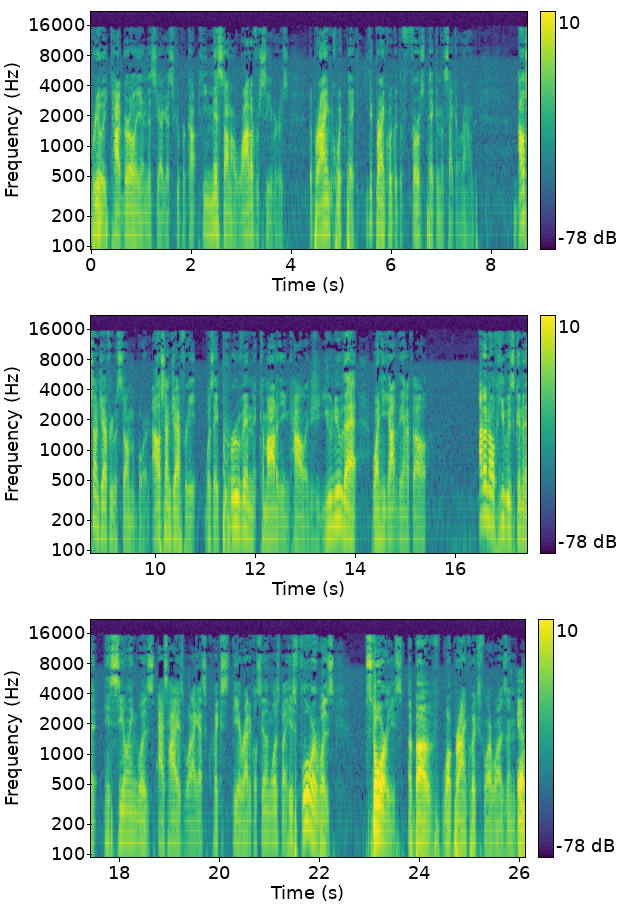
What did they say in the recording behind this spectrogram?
really Todd Gurley and this year I guess Cooper Kupp. He missed on a lot of receivers. The Brian Quick pick, he took Brian Quick with the first pick in the second round. Alshon Jeffery was still on the board. Alshon Jeffery was a proven commodity in college. You knew that when he got to the NFL. I don't know if he was gonna his ceiling was as high as what I guess Quick's theoretical ceiling was, but his floor was stories above what Brian Quick's floor was. And Yeah.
